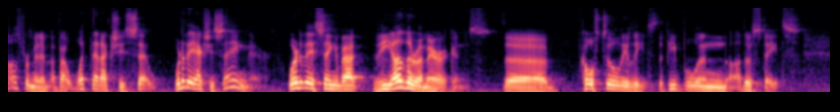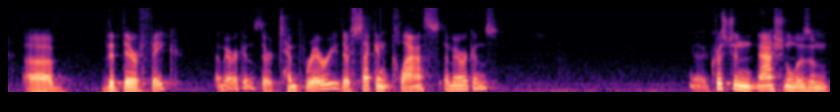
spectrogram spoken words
pause for a minute about what that actually said. What are they actually saying there? What are they saying about the other Americans, the coastal elites, the people in other states? Uh, that they're fake Americans, they're temporary, they're second class Americans? Uh, Christian nationalism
